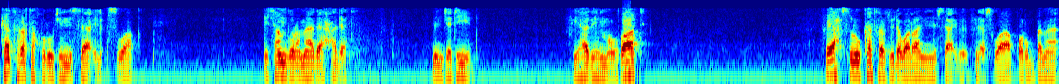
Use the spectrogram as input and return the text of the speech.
كثرة خروج النساء الأسواق لتنظر ماذا حدث. من جديد في هذه الموضات فيحصل كثرة دوران النساء في الأسواق وربما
